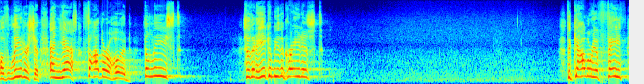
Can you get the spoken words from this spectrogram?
of leadership, and yes, fatherhood, the least, so that He can be the greatest. The gallery of faith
